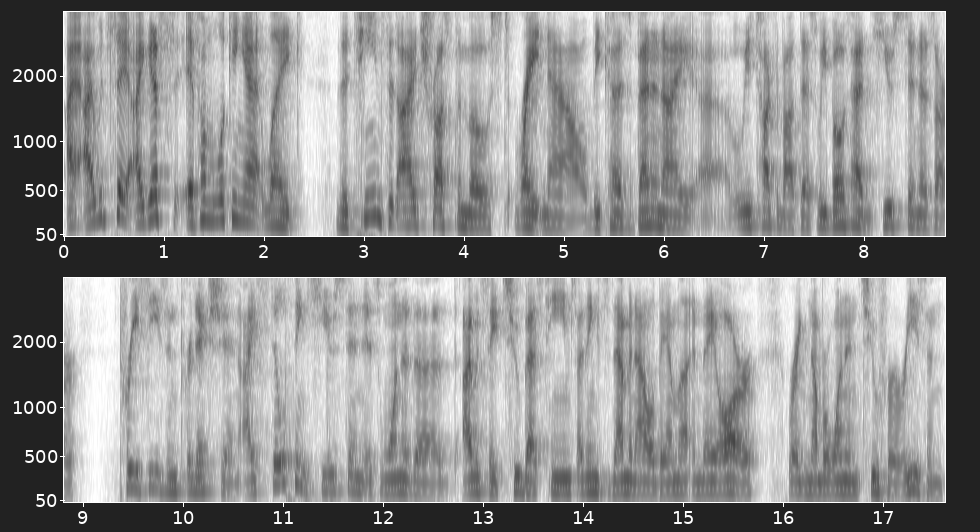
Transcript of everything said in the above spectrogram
I, I would say, I guess, if I'm looking at like the teams that I trust the most right now, because Ben and I, uh, we've talked about this. We both had Houston as our preseason prediction. I still think Houston is one of the, I would say, two best teams. I think it's them and Alabama, and they are ranked number one and two for a reason.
